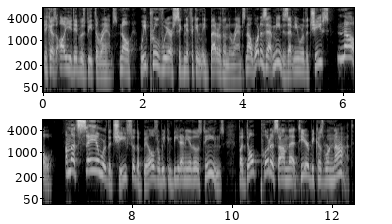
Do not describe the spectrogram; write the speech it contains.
because all you did was beat the Rams. No, we prove we are significantly better than the Rams. Now, what does that mean? Does that mean we're the Chiefs? No. I'm not saying we're the Chiefs or the Bills or we can beat any of those teams, but don't put us on that tier because we're not.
